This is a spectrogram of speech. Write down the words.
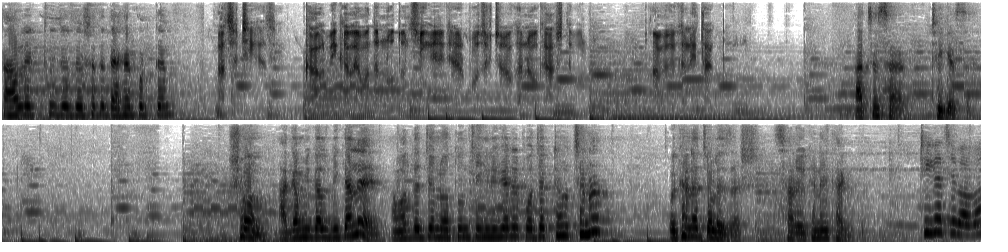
তাহলে একটু যদি ওর সাথে দেখা করতেন। আচ্ছা ঠিক আছে। কাল বিকালে আমাদের নতুন চিংড়ির ঘেরের প্রজেক্টের ওখানে ওকে আসতে বলব। আমি ওইখানেই থাকব। আচ্ছা স্যার ঠিক আছে। শোন আগামীকাল বিকালে আমাদের যে নতুন চিংড়ি ঘেরের প্রজেক্টটা হচ্ছে না ওইখানে চলে যাস। স্যার ওইখানেই থাকবে। ঠিক আছে বাবা।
